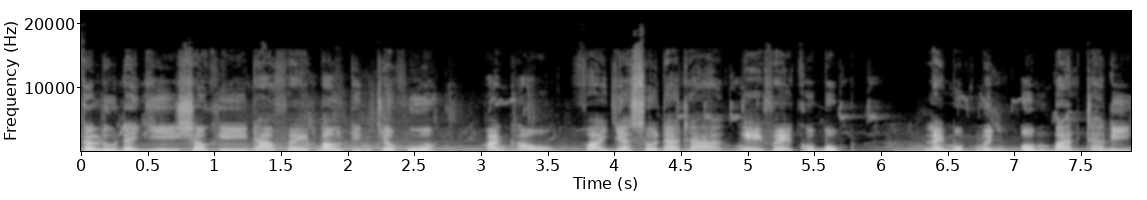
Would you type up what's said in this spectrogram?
Kaludaji sau khi đã về báo tin cho vua, hoàng hậu và Yasodhara ngày về của Bụt, lại một mình ôm bác ra đi.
